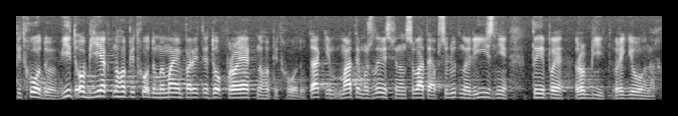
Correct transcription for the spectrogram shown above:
підходу від об'єктного підходу ми маємо перейти до проєктного підходу, так і мати можливість фінансувати абсолютно різні типи робіт в регіонах.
